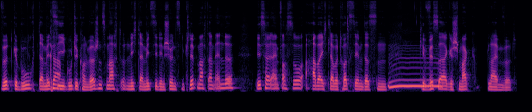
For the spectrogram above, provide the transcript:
wird gebucht, damit Klar. sie gute Conversions macht und nicht damit sie den schönsten Clip macht am Ende. Ist halt einfach so. Aber ich glaube trotzdem, dass ein Mm. gewisser Geschmack bleiben wird.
